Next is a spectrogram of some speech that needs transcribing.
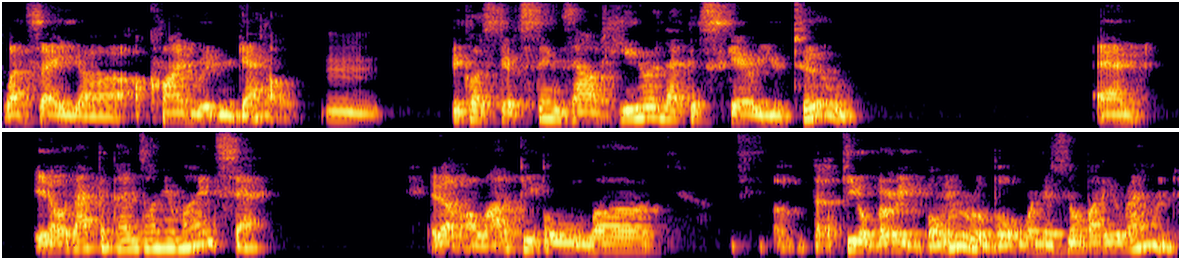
let's say, uh, a crime-ridden ghetto. Mm. Because there's things out here that could scare you too. And, you know, that depends on your mindset. You know, a lot of people uh, f- feel very vulnerable when there's nobody around.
